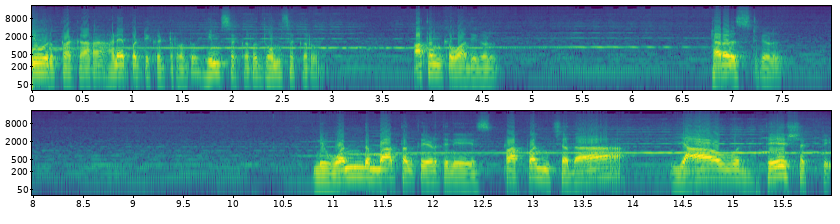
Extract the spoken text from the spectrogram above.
ಇವ್ರ ಪ್ರಕಾರ ಹಣೆಪಟ್ಟಿ ಕಟ್ಟಿರೋದು ಹಿಂಸಕರು, ಧ್ವಂಸಕರು, ಆತಂಕವಾದಿಗಳು ಟೆರರಿಸ್ಟ್ಗಳು ನೀವು ಒಂದು ಮಾತಂತ ಹೇಳ್ತೀನಿ, ಪ್ರಪಂಚದ ಯಾವುದೇ ಶಕ್ತಿ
